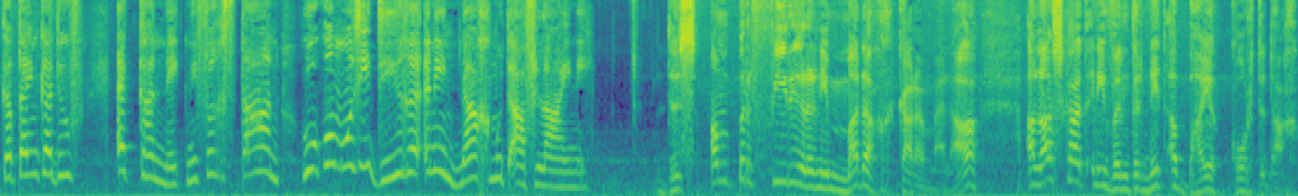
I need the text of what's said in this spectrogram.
Kaptein Kadoof, ek kan net nie verstaan hoekom ons die diere in die nag moet aflaai nie. Dis amper 4 uur in die middag, Karamella. Alaska het in die winter net 'n baie korte dag.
